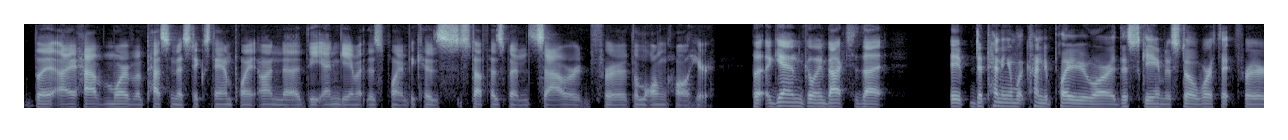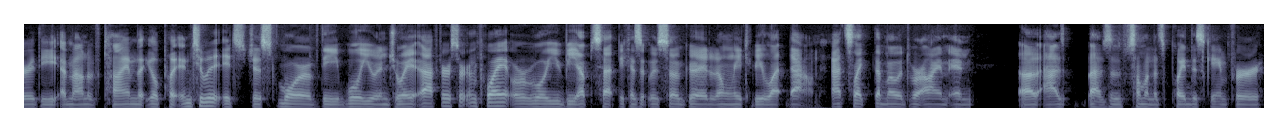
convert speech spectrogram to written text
but I have more of a pessimistic standpoint on uh, the end game at this point because stuff has been soured for the long haul here. But again, going back to that it, depending on what kind of player you are, this game is still worth it for the amount of time that you'll put into it. It's just more of the will you enjoy it after a certain point, or will you be upset because it was so good only to be let down? That's like the mode where I'm in, uh, as as someone that's played this game for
